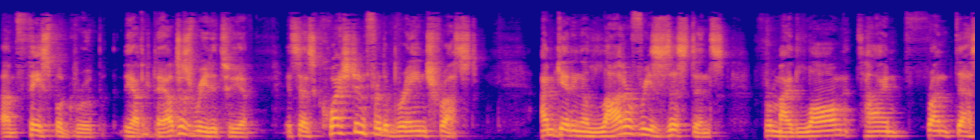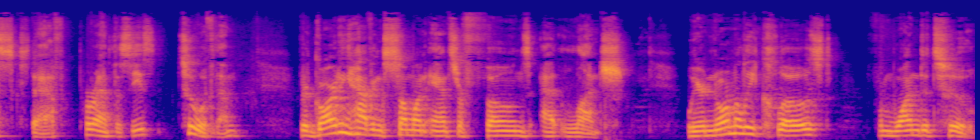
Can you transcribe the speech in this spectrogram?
um, Facebook group the other day. I'll just read it to you. It says, Question for the Brain Trust. I'm getting a lot of resistance from my long-time front desk staff, parentheses, two of them, regarding having someone answer phones at lunch. We are normally closed from 1 to 2.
